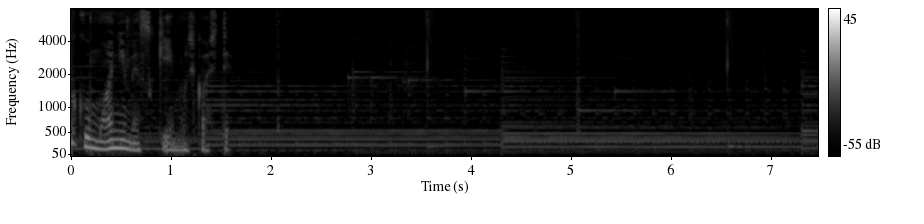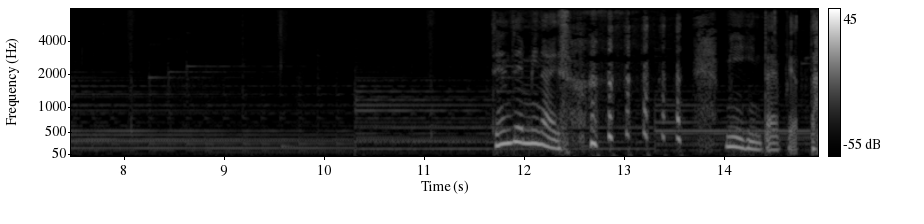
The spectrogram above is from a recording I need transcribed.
うくんもアニメ好きもしかして。全然見ないです。見ーひんタイプやった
